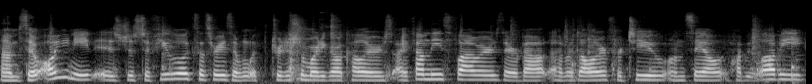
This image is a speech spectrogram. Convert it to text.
Um, so all you need is just a few little accessories I went with traditional Mardi Gras colors. I found these flowers they're about um, a dollar for two on sale at Hobby Lobby.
